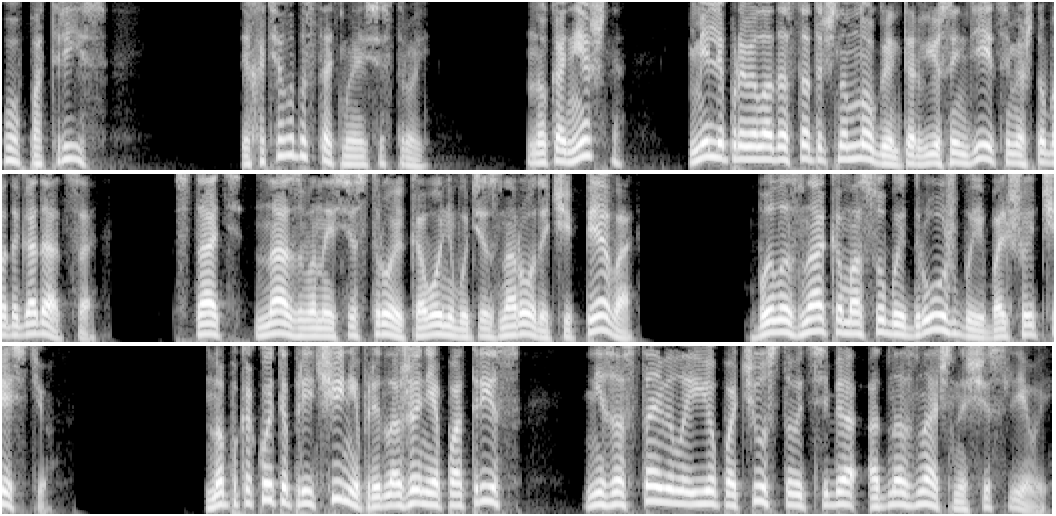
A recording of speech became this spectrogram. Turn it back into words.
«О, Патрис, ты хотела бы стать моей сестрой?» «Ну, конечно». Милли провела достаточно много интервью с индейцами, чтобы догадаться. Стать названной сестрой кого-нибудь из народа Чипева было знаком особой дружбы и большой честью. Но по какой-то причине предложение Патрис не заставило ее почувствовать себя однозначно счастливой.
